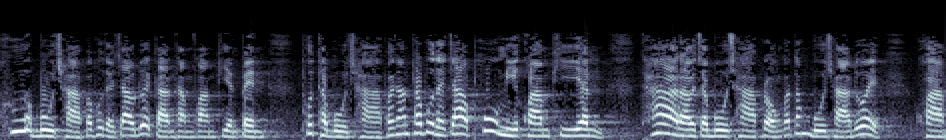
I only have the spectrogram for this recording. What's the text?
เพื่อบูชาพระพุทธเจ้าด้วยการทำความเพียรเป็น พุทธบูชา เพราะฉะนั้นพระพุทธเจ้าผู้มีความเพียร ถ้าเราจะบูชาพระองค์ก็ต้องบูชาด้วยความ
